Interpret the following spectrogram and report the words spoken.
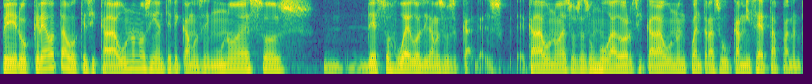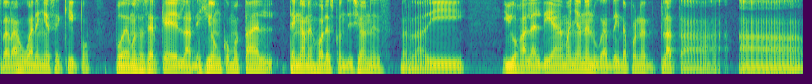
Pero creo, Tavo, que si cada uno nos identificamos en uno de esos, de esos juegos, digamos, cada uno de esos es un jugador, si cada uno encuentra su camiseta para entrar a jugar en ese equipo, podemos hacer que la región como tal tenga mejores condiciones, ¿verdad? Y, y ojalá el día de mañana, en lugar de ir a poner plata a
